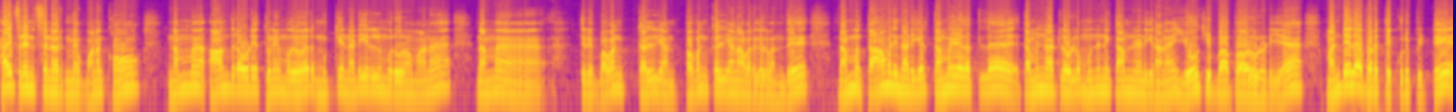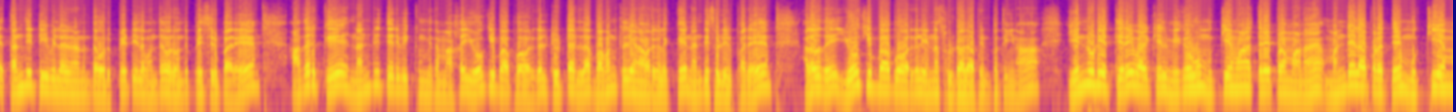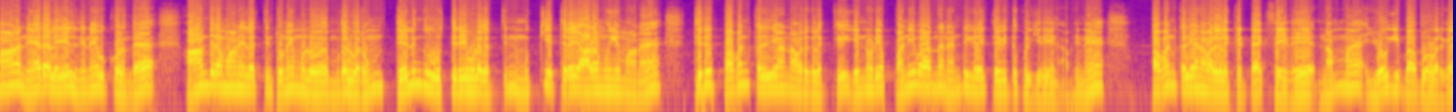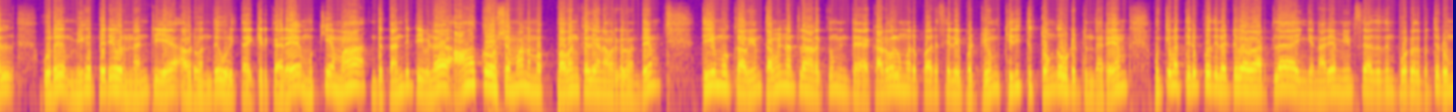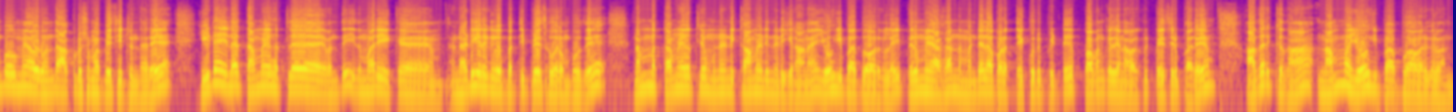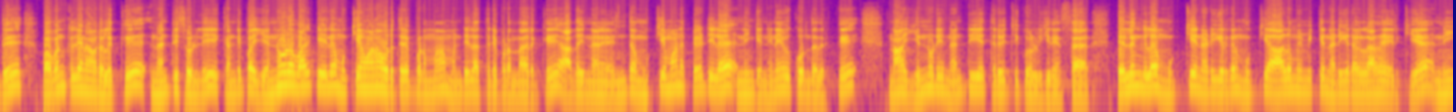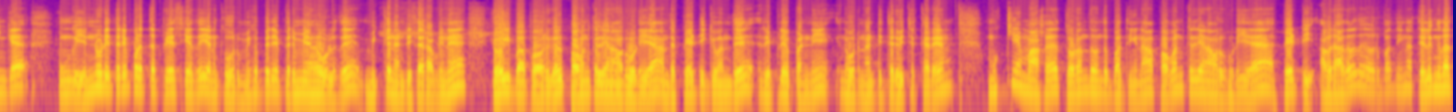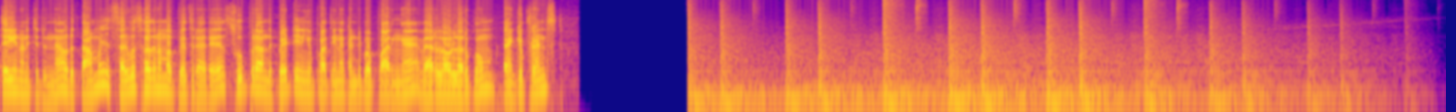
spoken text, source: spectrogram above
Hi friends எல்லாருக்குமே வணக்கம். நம்ம ஆந்திராவுடைய துணை முதல்வர் முக்கிய நடிகர்களும் ஒருவரமான நம்ம திரு பவன் கல்யாண் பவன் கல்யாண் அவர்கள் வந்து நம்ம காமெடி நடிகர் தமிழகத்தில் தமிழ்நாட்டில் உள்ள முன்னணி காமெடி நடிகரான யோகி பாபு அவர்களுடைய மண்டேலா படத்தை குறிப்பிட்டு தந்தி டிவியில் நடந்த ஒரு பேட்டியில் வந்து அவர் வந்து பேசியிருப்பார். அதற்கு நன்றி தெரிவிக்கும் விதமாக யோகி பாபு அவர்கள் ட்விட்டரில் பவன் கல்யாண் அவர்களுக்கு நன்றி சொல்லியிருப்பார். அதாவது யோகி பாபு அவர்கள் என்ன சொல்கிறார் அப்படின்னு பார்த்தீங்கன்னா என்னுடைய திரை வாழ்க்கையில் மிகவும் முக்கியமான திரைப்படமான மண்டேலா படத்தை முக்கியமான நேரலையில் நினைவு கூர்ந்த ஆந்திர மாநிலத்தின் துணை முதல்வரும் தெலுங்கு திரையுலகத்தின் முக்கிய திரை ஆளுமையுமான திரு பவன் கல்யாண் அவர்களுக்கு என்னுடைய பணிவார்ந்த நன்றிகளை தெரிவித்துக் கொள்கிறேன் அப்படின்னு பவன் கல்யாண் அவர்களுக்கு டேக் செய்து நம்ம யோகி பாபு அவர்கள் ஒரு மிகப்பெரிய ஒரு நன்றியை அவர் வந்து உரித்தாக்கியிருக்காரு. முக்கியமாக இந்த தந்தி டிவியில் ஆக்ரோஷமாக நம்ம பவன் கல்யாண் அவர்கள் வந்து திமுகவையும் தமிழ்நாட்டில் நடக்கும் இந்த கடவுள் மறுப்பு அரசியலை பற்றியும் கிழித்து தொங்க விட்டுட்டு இருந்தார் முக்கியமாக திருப்பதி லட்டு விவகாரத்தில் இங்கே நிறைய மீம்ஸ் அதுன்னு போடுறதை பற்றி ரொம்பவுமே அவர் வந்து ஆக்ரோஷமாக பேசிகிட்டு இருந்தாரு இடையில தமிழகத்தில் வந்து இது மாதிரி க- நடிகர்களை பற்றி பேச வரும்போது நம்ம தமிழகத்திலே முன்னணி காமெடி நடிகரான யோகி பாபு அவர்களை பெருமையாக அந்த மண்டேலா படத்தை குறிப்பிட்டு பவன் கல்யாண் அவர்கள் பேசியிருப்பாரு. அதற்கு தான் நம்ம யோகி பாபு அவர்கள் வந்து பவன் கல்யாண் அவர்களுக்கு நன்றி சொல்லி கண்டிப்பாக என்னோட வாழ்க்கையில் முக்கியமான ஒரு திரைப்படமாக மண்டேலா திரைப்படம் தான் இருக்குது அதை நான் இந்த முக்கியமான பேட்டியில் நீங்கள் நினைவு கூர்ந்ததற்கு நான் என்னுடைய நன்றியை தெரிவித்துக் கொள்கிறேன் சார். தெலுங்கில் முக்கிய நடிகர்கள் முக்கிய ஆளுமை மிக்க நடிகர்களாக இருக்கிய நீங்கள் உங்கள் என்னுடைய திரைப்படத்தை பேசியது எனக்கு ஒரு மிகப்பெரிய பெருமையாக உள்ளது. மிக்க நன்றி சார் அப்படின்னு யோகி பாபு அவர்கள் பவன் கல்யாண் அவர்களுடைய அந்த பேட்டிக்கு வந்து ரிப்ளை பண்ணி ஒரு நன்றி தெரிவிச்சிருக்காரு. முக்கியமாக தொடர்ந்து வந்து பார்த்தீங்கன்னா பவன் கல்யாண் அவர்களுடைய பேட்டி அவர் அதாவது அவர் பார்த்தீங்கன்னா தெலுங்கு தான் தெரியும் நினச்சிட்டு இருந்தேன். அவர் தமிழ் சர்வசாதாரணமாக பேசுகிறாரு சூப்பராக அந்த பேட்டி நீங்கள் பார்த்தீங்கன்னா கண்டிப்பாக பாருங்கள் வேறு லெவலில் இருக்கும். Thank you friends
